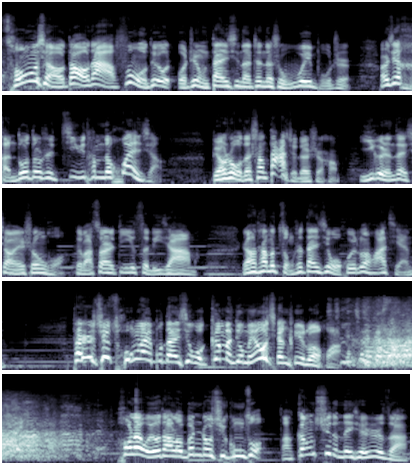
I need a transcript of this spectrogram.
从小到大，父母对我我这种担心呢，真的是无微不至，而且很多都是基于他们的幻想。比方说我在上大学的时候，一个人在校园生活，对吧？算是第一次离家嘛。然后他们总是担心我会乱花钱，但是却从来不担心我根本就没有钱可以乱花。后来我又到了温州去工作啊，刚去的那些日子啊，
